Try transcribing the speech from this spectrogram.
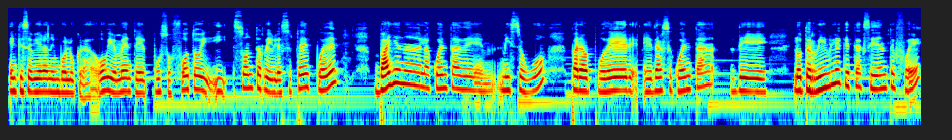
en que se vieron involucrados. Obviamente él puso fotos y, son terribles. Si ustedes pueden, vayan a la cuenta de Mr. Wu para poder eh, darse cuenta de lo terrible que este accidente fue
